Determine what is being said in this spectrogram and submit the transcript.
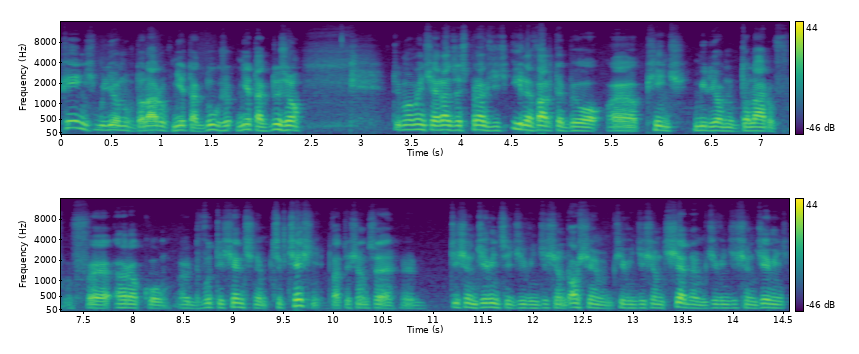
5 milionów dolarów, nie tak dużo. Nie tak dużo. W tym momencie radzę sprawdzić, ile warte było e, 5 milionów dolarów w roku 2000, czy wcześniej, 2000, 1998, 97, 99,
